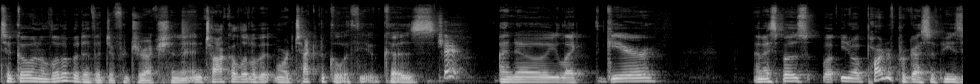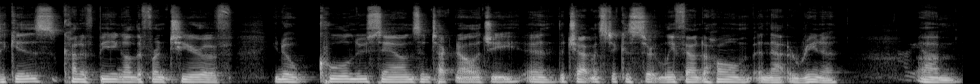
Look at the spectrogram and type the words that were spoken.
to go in a little bit of a different direction and talk a little bit more technical with you because sure. I know you like the gear, and I suppose well, you know a part of progressive music is kind of being on the frontier of you know cool new sounds and technology, and the Chapman Stick has certainly found a home in that arena. Um,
